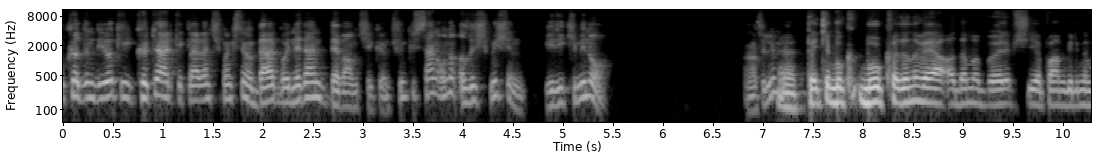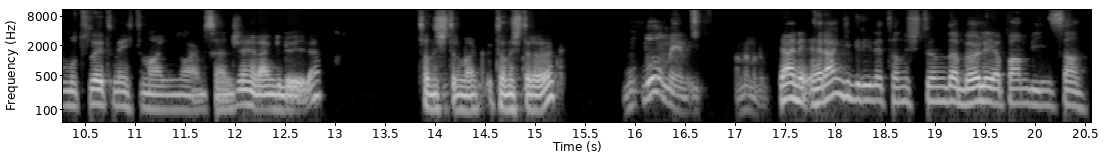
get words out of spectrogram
bu kadın diyor ki kötü erkeklerden çıkmak istemiyorum. Boy neden devam çekiyorum? Çünkü sen ona alışmışsın. Birikimin o. Anlatabildim mi? Evet. Peki bu, bu kadını veya adamı böyle bir şey yapan birini mutlu etme ihtimalin var mı sence herhangi biriyle? Tanıştırmak, tanıştırarak. Mutlu olmaya mı? Anlamadım. Yani herhangi biriyle tanıştığında böyle yapan bir insan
